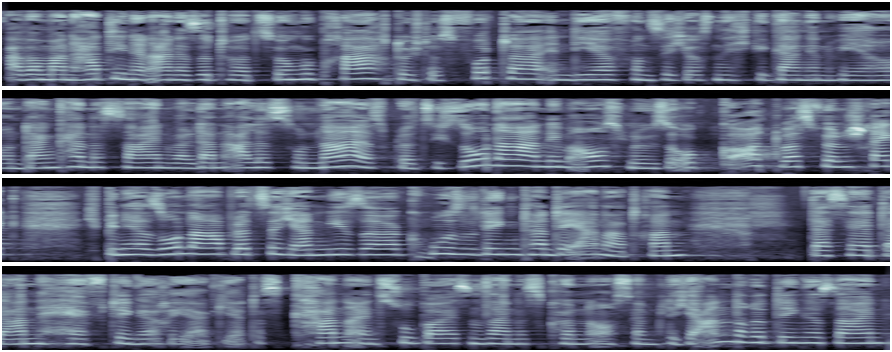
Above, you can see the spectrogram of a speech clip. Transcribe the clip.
Aber man hat ihn in eine Situation gebracht durch das Futter, in die er von sich aus nicht gegangen wäre. Und dann kann es sein, weil dann alles so nah ist, plötzlich so nah an dem Auslöser. Oh Gott, was für ein Schreck. Ich bin ja so nah plötzlich an dieser gruseligen Tante Erna dran dass er dann heftiger reagiert. Das kann ein Zubeißen sein, es können auch sämtliche andere Dinge sein,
